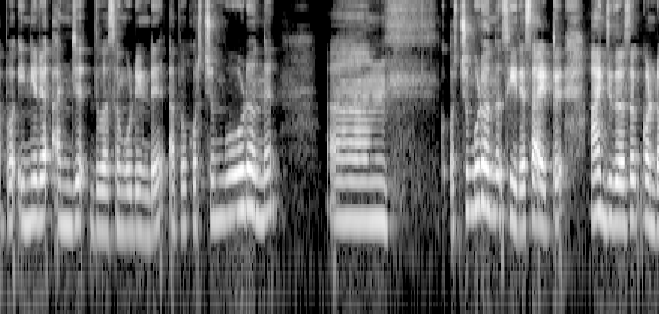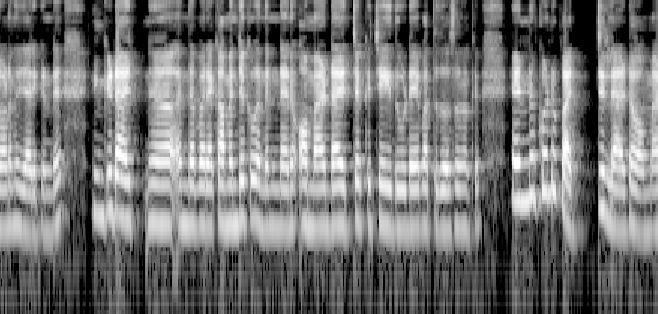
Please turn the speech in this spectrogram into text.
അപ്പോൾ ഇനിയൊരു അഞ്ച് ദിവസം കൂടി ഉണ്ട്. അപ്പോൾ കുറച്ചും കൂടി ഒന്ന് കുറച്ചും കൂടെ ഒന്ന് സീരിയസ് ആയിട്ട് ആ അഞ്ച് ദിവസം കൊണ്ടുപോകണമെന്ന് വിചാരിക്കുന്നുണ്ട്. എനിക്ക് ഡയറ്റ് എന്താ പറയുക കമന്റൊക്കെ വന്നിട്ടുണ്ടായിരുന്നു. ഒമാ ഡയറ്റൊക്കെ ചെയ്തൂടെ പത്ത് ദിവസം എന്നൊക്കെ. എന്നെ കൊണ്ട് പറ്റില്ല കേട്ടോ ഒമാ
